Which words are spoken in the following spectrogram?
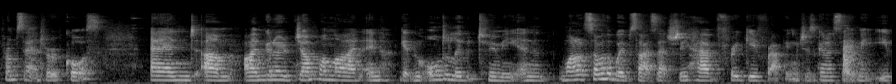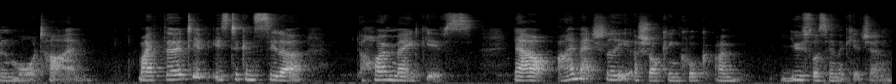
from Santa of course, and um, I'm going to jump online and get them all delivered to me and one of some of the websites actually have free gift wrapping which is going to save me even more time. My third tip is to consider homemade gifts. Now I'm actually a shocking cook, I'm useless in the kitchen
